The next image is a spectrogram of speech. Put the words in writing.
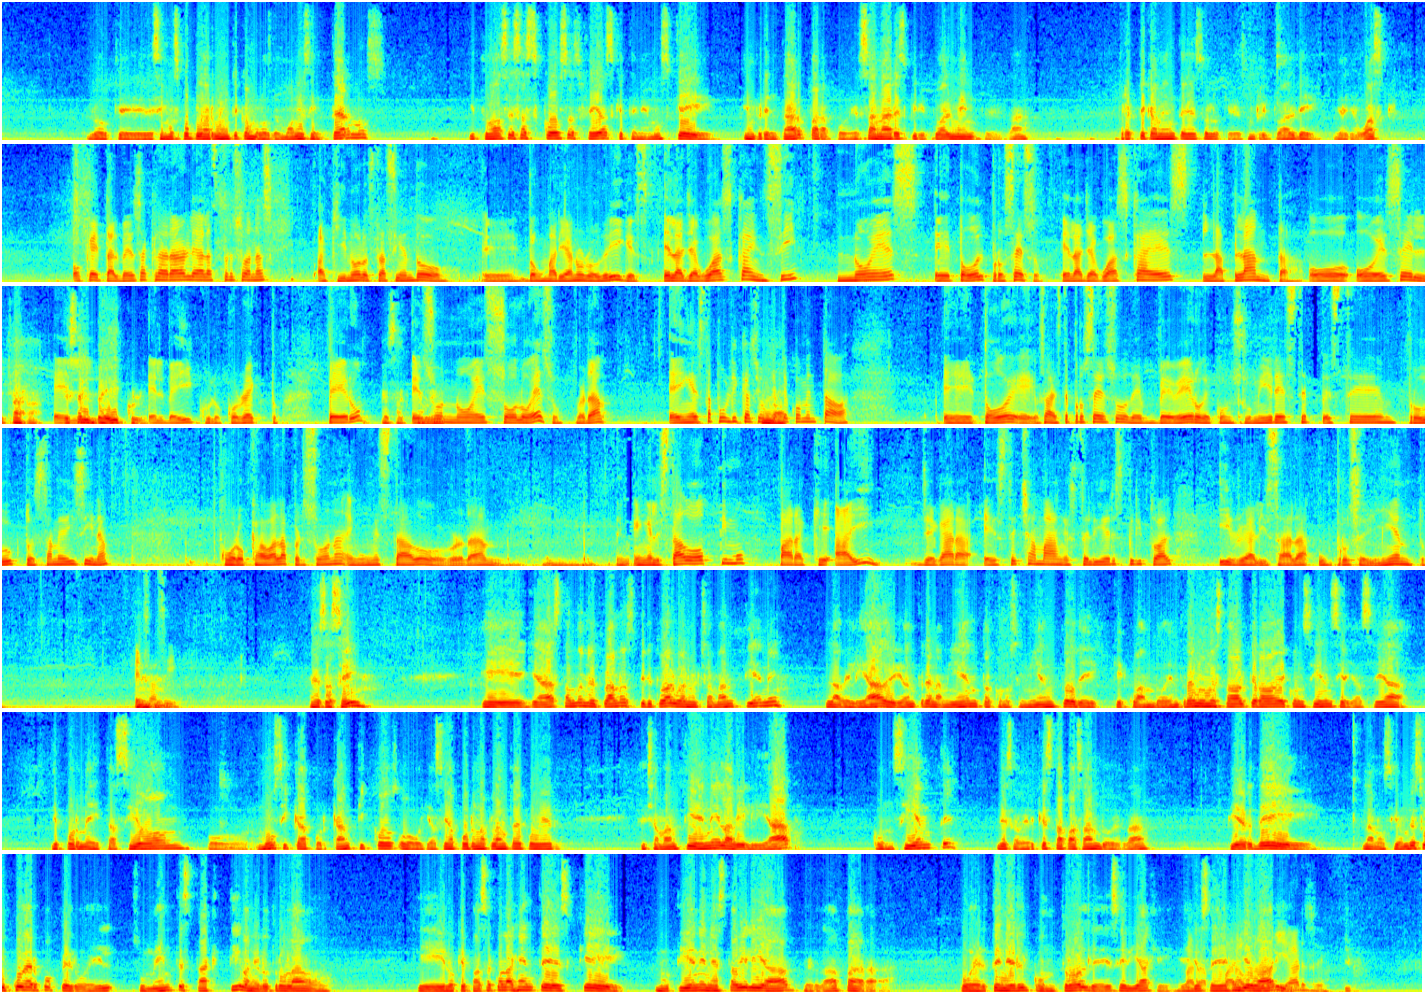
lo que decimos popularmente como los demonios internos y todas esas cosas feas que tenemos que enfrentar para poder sanar espiritualmente, ¿verdad? Prácticamente eso es lo que es un ritual de, de ayahuasca. Ok, tal vez aclararle a las personas, aquí no lo está haciendo eh, don Mariano Rodríguez. El ayahuasca en sí no es eh, todo el proceso. El ayahuasca es la planta o, es el, es el vehículo. El vehículo, correcto. Pero eso no es solo eso, ¿verdad? En esta publicación que te comentaba, eh, todo, o sea, este proceso de beber o de consumir este, este producto, esta medicina, colocaba a la persona en un estado, ¿verdad? En, el estado óptimo para que ahí llegara este chamán, este líder espiritual y realizara un procedimiento. Es así. Es así. Y ya estando en el plano espiritual, bueno, el chamán tiene la habilidad de entrenamiento, conocimiento de que cuando entra en un estado alterado de conciencia, ya sea por meditación, por música, por cánticos o ya sea por una planta de poder, el chamán tiene la habilidad consciente de saber qué está pasando, ¿verdad? Pierde la noción de su cuerpo, pero él, su mente está activa en el otro lado. Eh, lo que pasa con la gente es que no tienen esta habilidad, ¿verdad? Para poder tener el control de ese viaje. Ellos se dejan llevar y,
